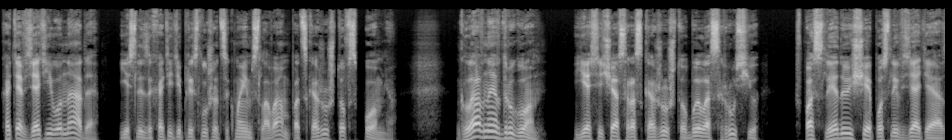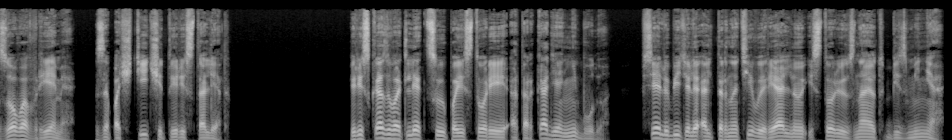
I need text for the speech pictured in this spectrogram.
Хотя взять его надо, Если захотите прислушаться к моим словам, подскажу, что вспомню. Главное в другом. Я сейчас расскажу, что было с Русью в последующее после взятия Азова время, за почти 400 лет. Пересказывать лекцию по истории от Аркадия не буду. Все любители альтернативы реальную историю знают без меня.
